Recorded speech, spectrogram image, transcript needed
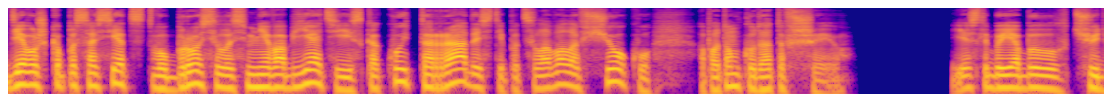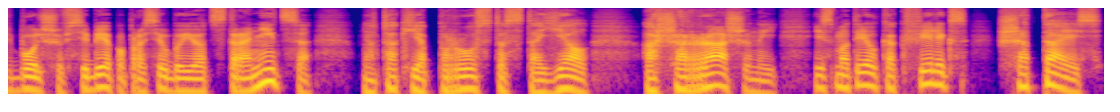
Девушка по соседству бросилась мне в объятия и с какой-то радости поцеловала в щеку, а потом куда-то в шею. Если бы я был чуть больше в себе, попросил бы ее отстраниться, но так я просто стоял, ошарашенный, и смотрел, как Феликс, шатаясь,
